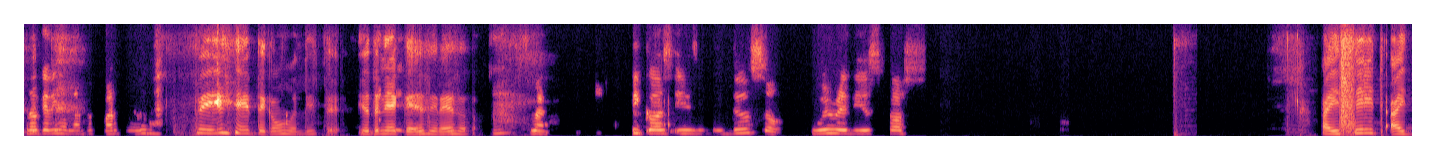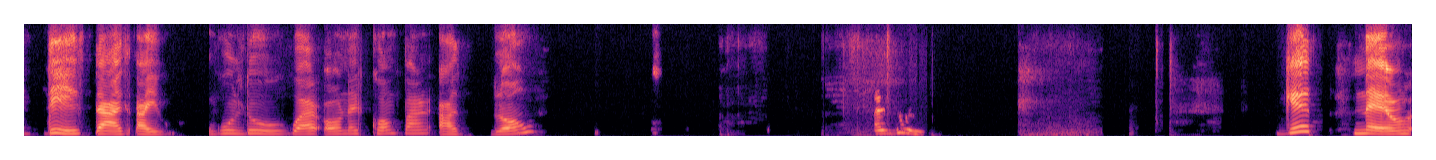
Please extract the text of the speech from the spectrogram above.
Creo que dije las dos partes. Sí, te confundiste. Yo tenía que decir eso. Claro. Because if we do so, we reduce costs. I said I did that I would do what a companies are doing. Are doing. Get near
